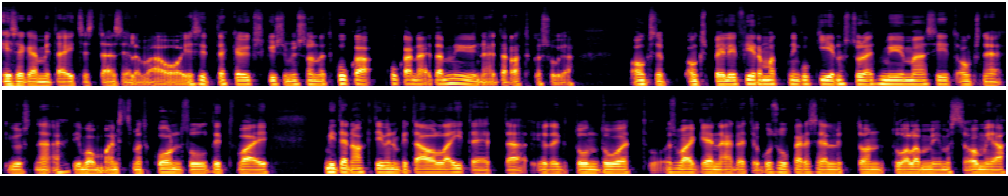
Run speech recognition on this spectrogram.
ei sekään mitään itsestäänselvää ole. Ja sitten ehkä yksi kysymys on, että kuka, kuka näitä myy näitä ratkaisuja? Onko, onko pelifirmat niin kuin kiinnostuneet myymään siitä? Onko ne just nämä Timon mainitsemat konsultit vai miten aktiivinen pitää olla itse? Että jotenkin tuntuu, että olisi vaikea nähdä, että joku Supercell nyt on tuolla myymässä omia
